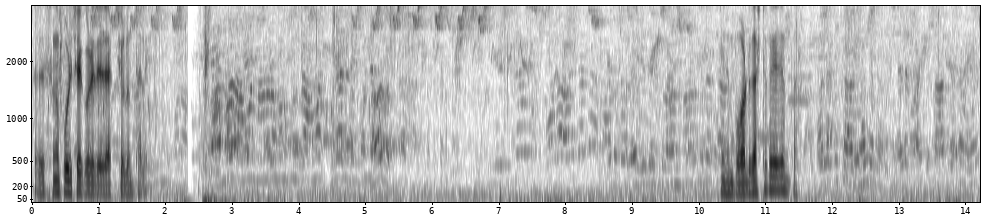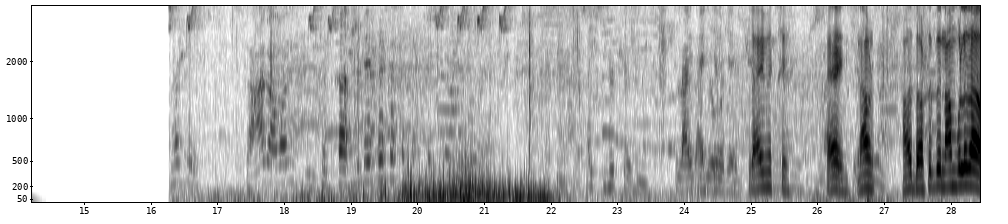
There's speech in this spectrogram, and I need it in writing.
তাদের সঙ্গে পরিচয় করে দিয়ে যাক, চলুন তাহলে। বট গাছটা থেকে গেছেন তো। লাইভ হচ্ছে এই নাম আমাদের দর্শকদের নাম বলে দাও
